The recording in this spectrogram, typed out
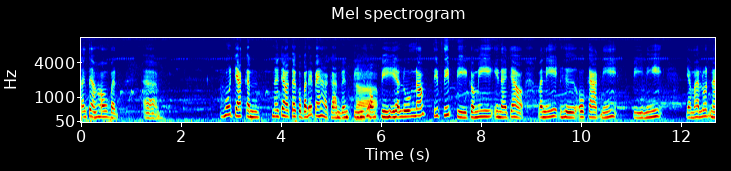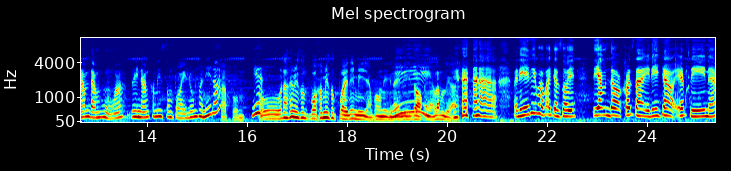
ตั้งแต่เฮาบัดเอ่อฮู้จักกันนะเจ้าแต่ก็บ่ได้ไปหากันเป็นปีครับสองปีอะลุงเนาะสิบสิบปีก็มีอีนะเจ้า วันนี้ถือโอกาสนี้ปีนี้จะมาลดน้ำดำหัว ด้วยน้ำขมิ้นส้มปล่อยลุงคนนี้เนาะครับผมเนี่ยโอ้นะเขามีส้มปล่อยเขามีส้มปล่อยนี่มีอย่างพวกนี้ในนี่มีดอกอย่างล่ำเหลือ วันนี้ที่พ่อว่าจะซอย เตรียมดอกเขาใส่นี่เจ้าเอฟซีนะ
